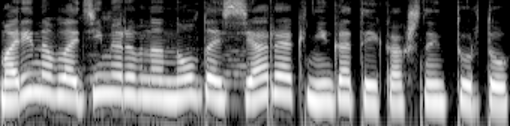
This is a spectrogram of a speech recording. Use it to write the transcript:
Марина Владимировна нолда зярая книга тейкакшнын турту.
